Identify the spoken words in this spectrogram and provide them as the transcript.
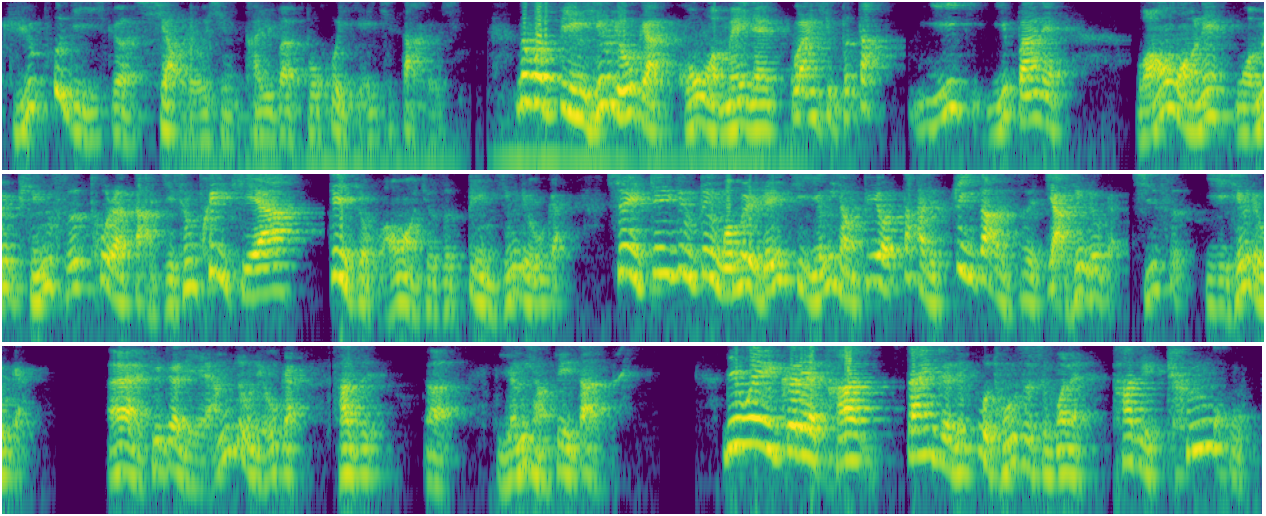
局部的一个小流行，它一般不会引起大流行。那么丙型流感和我们呢关系不大，一一般呢，往往呢，我们平时突然打几声喷嚏啊，这种往往就是丙型流感。所以，真正对我们人体影响比较大的、最大的是甲型流感，其次乙型流感。哎，就这两种流感，它是啊影响最大的。另外一个呢，它三者的不同是什么呢？它的称呼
